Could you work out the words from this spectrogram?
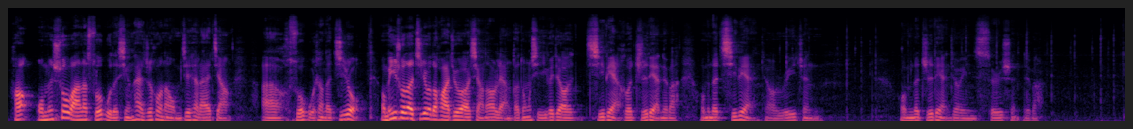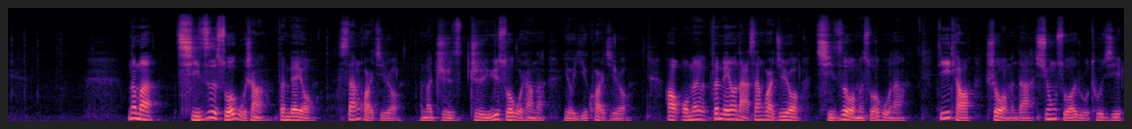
好，我们说完了锁骨的形态之后呢，我们接下来讲呃锁骨上的肌肉。我们一说到肌肉的话，就要想到两个东西，一个叫起点和止点，对吧？我们的起点叫 region，我们的止点叫 insertion，对吧？那么起自锁骨上分别有三块肌肉，那么止止于锁骨上呢有一块肌肉。好，我们分别有哪三块肌肉起自我们锁骨呢？第一条是我们的胸锁乳突肌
